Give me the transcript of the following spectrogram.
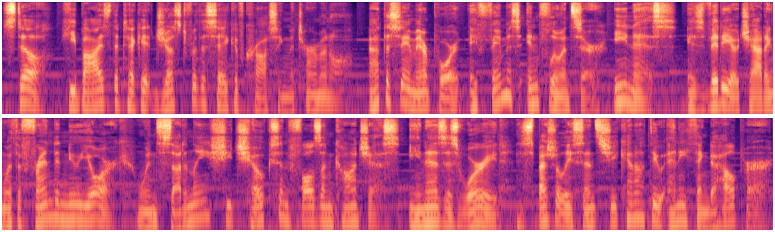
Still, he buys the ticket just for the sake of crossing the terminal. At the same airport, a famous influencer, Inez, is video chatting with a friend in New York when suddenly she chokes and falls unconscious. Inez is worried, especially since she cannot do anything to help her.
